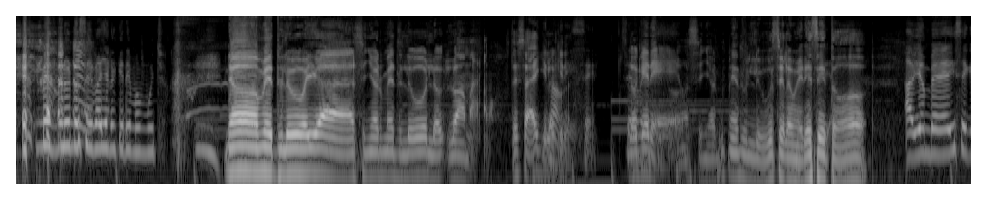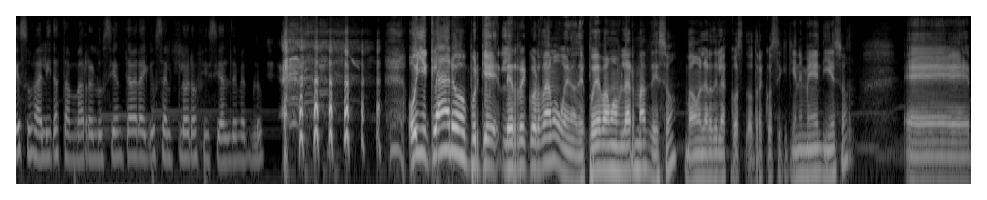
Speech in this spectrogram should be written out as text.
Met Blue no se vaya, lo queremos mucho. no, Medlu, oiga, señor Medlu, lo, lo amamos. Usted sabe que lo No, queremos. sí, se Lo lo queremos, señor Medlu, se lo merece todo. Avión Bebé dice que sus alitas están más relucientes ahora que usa el cloro oficial de MedBlue. Oye, claro, porque les recordamos, bueno, después vamos a hablar más de eso, vamos a hablar de las cosas, otras cosas que tiene Med y eso. Eh,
